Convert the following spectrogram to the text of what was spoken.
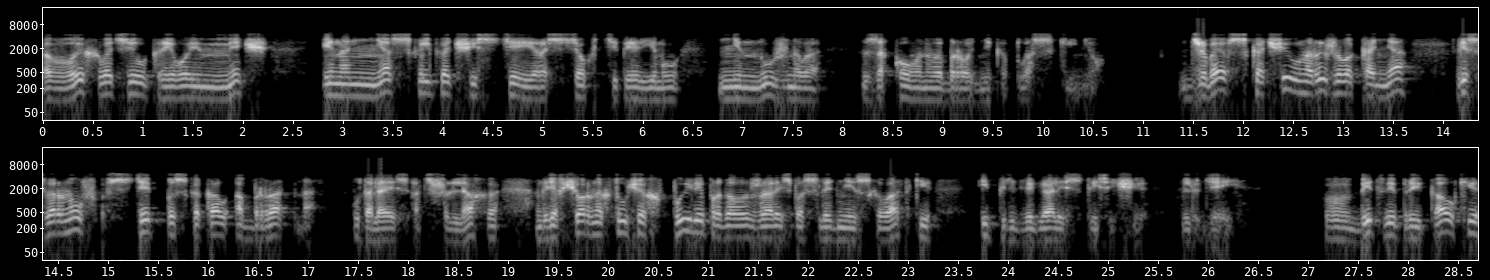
выхватил кривой меч — и на несколько частей рассек теперь ему ненужного закованного бродника плоскиню. Джебе вскочил на рыжего коня и, свернув в степь, поскакал обратно, утоляясь от шляха, где в черных тучах пыли продолжались последние схватки и передвигались тысячи людей. В битве при Калке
